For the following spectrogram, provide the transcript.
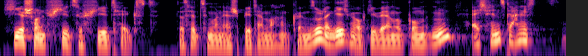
hier schon viel zu viel Text. Das hätte man erst später machen können. So, dann gehe ich mal auf die Wärmepumpen. Ich finde es gar nicht zu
